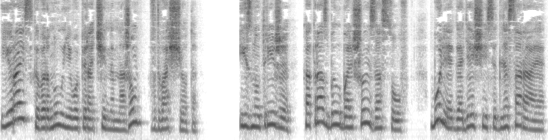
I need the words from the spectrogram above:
Юрай сковырнул его перочинным ножом в два счета. Изнутри же как раз был большой засов, более годящийся для сарая,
